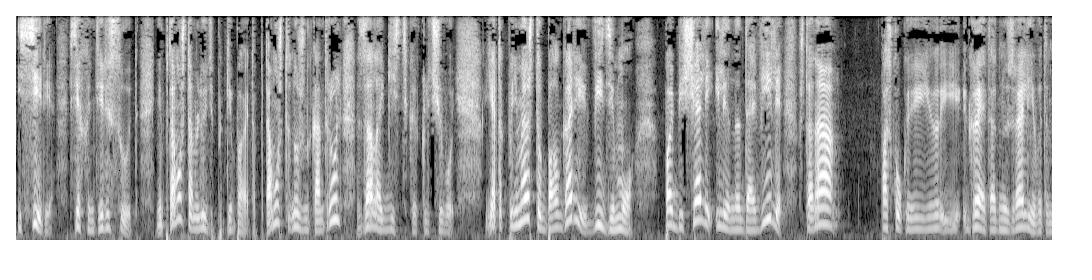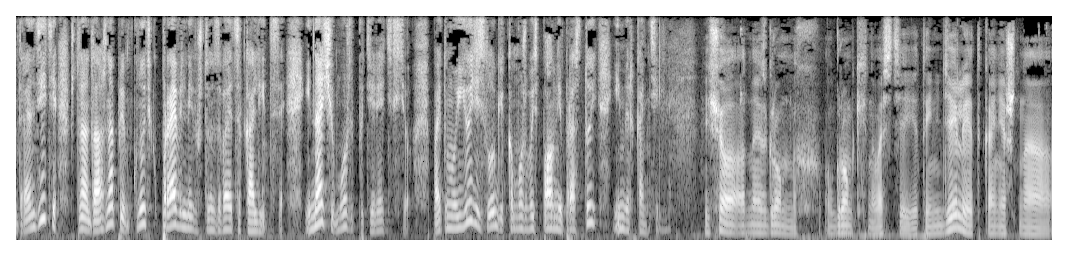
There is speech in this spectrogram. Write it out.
и Сирия всех интересует. Не потому, что там люди погибают, а потому, что нужен контроль за логистикой ключевой. Я так понимаю, что Болгарии, видимо, пообещали или надавили, что она поскольку играет одну из ролей в этом транзите, что она должна примкнуть к правильной, что называется, коалиции. Иначе может потерять все. Поэтому ее здесь логика может быть вполне простой и меркантильной. Еще одна из громких, громких новостей этой недели, это, конечно,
